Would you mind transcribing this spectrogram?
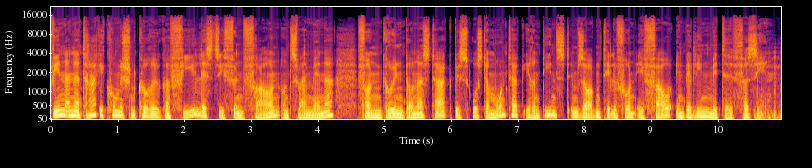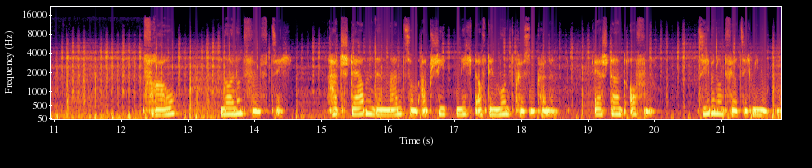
Wie in einer tragikomischen Choreografie lässt sie fünf Frauen und zwei Männer von Gründonnerstag bis Ostermontag ihren Dienst im Sorgentelefon e.V. in Berlin Mitte versehen. Frau 59 hat sterbenden Mann zum Abschied nicht auf den Mund küssen können. Er stand offen, 47 Minuten.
